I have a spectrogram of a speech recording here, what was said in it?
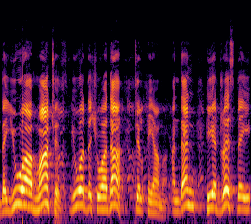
that you are martyrs, you are the shuhada till qiyamah. And then he addressed the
